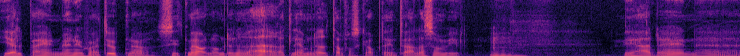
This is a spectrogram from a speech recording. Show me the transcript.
hjälpa en människa att uppnå sitt mål, om det nu är att lämna utanförskap, det är inte alla som vill. Mm. Vi hade en, uh,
